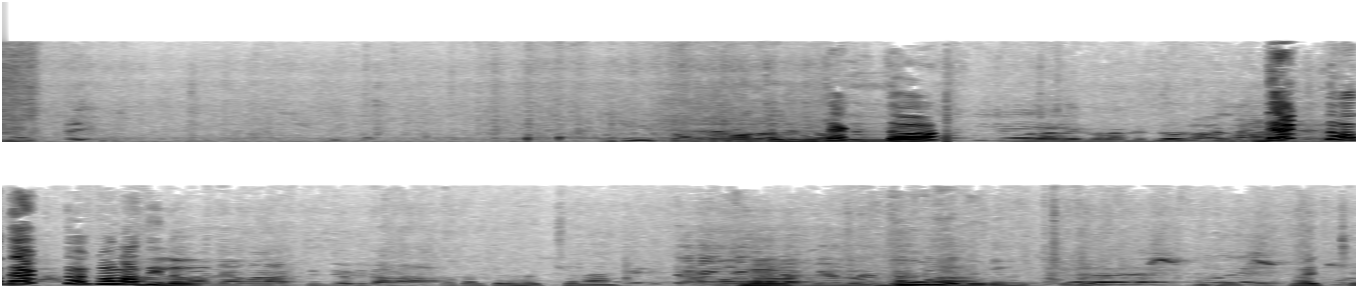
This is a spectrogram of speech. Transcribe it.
এখন আসতেছি ওই দাঁড়া Total করে হচ্ছে না? দূরে দূরে হচ্ছে হচ্ছে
